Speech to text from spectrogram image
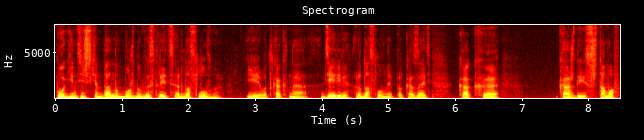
по генетическим данным можно выстроить родословную. И вот как на дереве родословной показать, как э, каждый из штаммов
